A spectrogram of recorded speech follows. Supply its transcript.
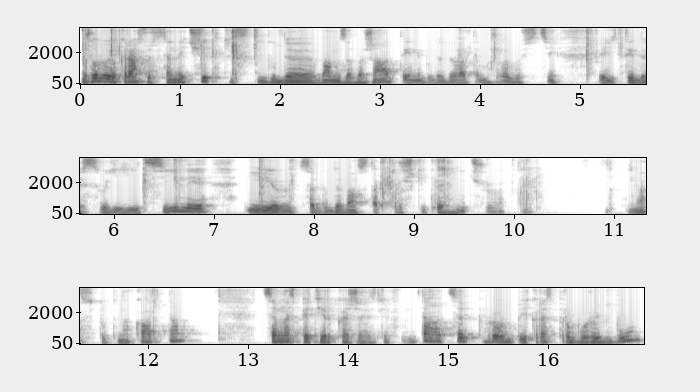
Можливо, якраз ось ця нечіткість буде вам заважати і не буде давати можливості йти до своєї цілі, і це буде вас так трошки пригнічувати. Наступна карта. Це в нас п'ятірка жезлів. Так, це про, якраз про боротьбу.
